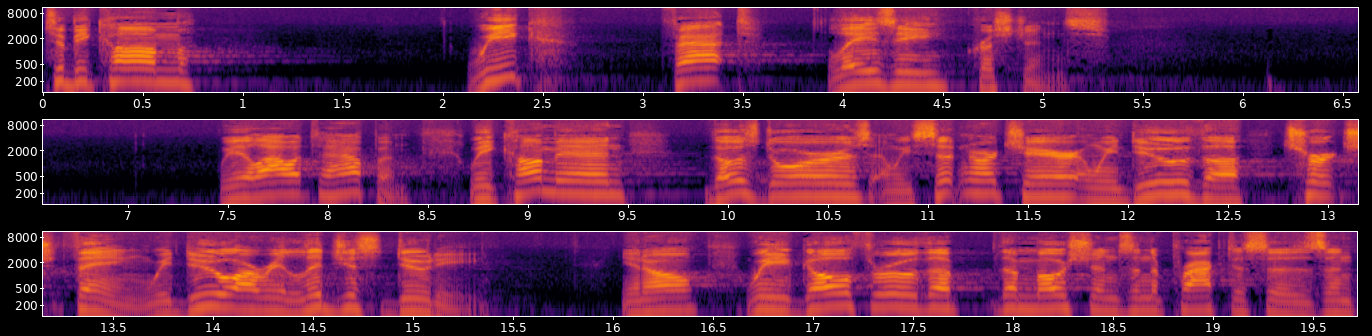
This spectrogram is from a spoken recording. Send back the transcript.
to become weak, fat, lazy Christians. We allow it to happen. We come in those doors and we sit in our chair and we do the church thing. We do our religious duty. You know, we go through the, the motions and the practices and,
